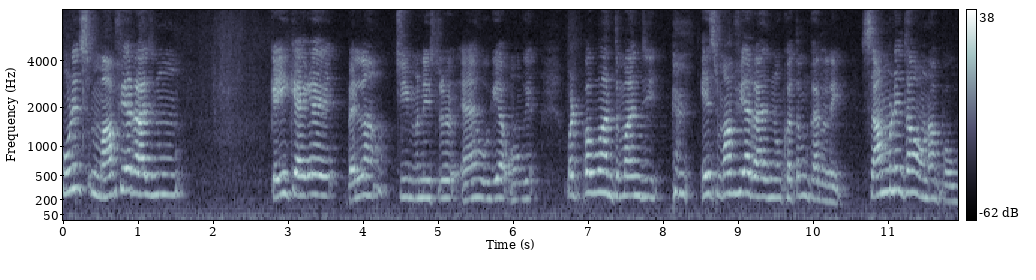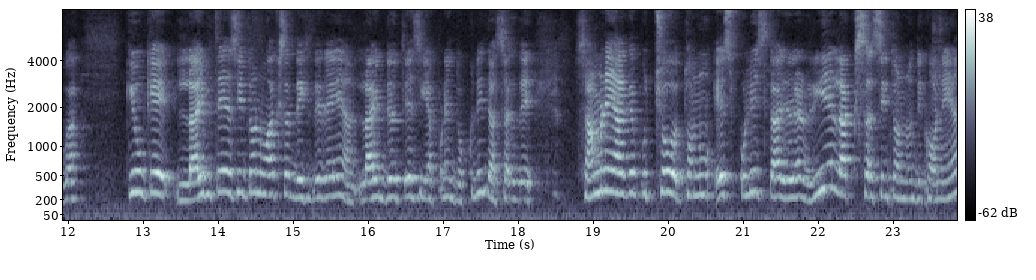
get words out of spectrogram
ਹੁਣ ਇਸ ਮਾਫੀਆ ਰਾਜ ਨੂੰ ਕਈ ਕਹਿ ਗਏ, ਪਹਿਲਾਂ ਚੀਫ ਮਿਨਿਸਟਰ ਐ ਹੋ ਗਿਆ ਹੋ ਗਿਆ। ਬਟ ਭਗਵੰਤ ਮਾਨ ਜੀ ਇਸ ਮਾਫੀਆ ਰਾਜ ਨੂੰ ਖਤਮ ਕਰਨ ਲਈ ਸਾਹਮਣੇ ਤਾਂ ਆਉਣਾ ਪਊਗਾ, ਕਿਉਂਕਿ ਲਾਈਵ ਤੇ ਅਸੀਂ ਤੁਹਾਨੂੰ ਅਕਸਰ ਦੇਖਦੇ ਰਹੇ ਹਾਂ। ਲਾਈਵ ਦੇ ਉੱਤੇ ਅਸੀਂ ਆਪਣੇ ਦੁੱਖ ਨਹੀਂ ਦੱਸ ਸਕਦੇ। ਸਾਹਮਣੇ ਆ ਕੇ ਪੁੱਛੋ, ਤੁਹਾਨੂੰ ਇਸ ਪੁਲਿਸ ਦਾ ਜਿਹੜਾ ਰੀਅਲ ਅਕਸ ਅਸੀਂ ਤੁਹਾਨੂੰ ਦਿਖਾਉਨੇ ਆ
